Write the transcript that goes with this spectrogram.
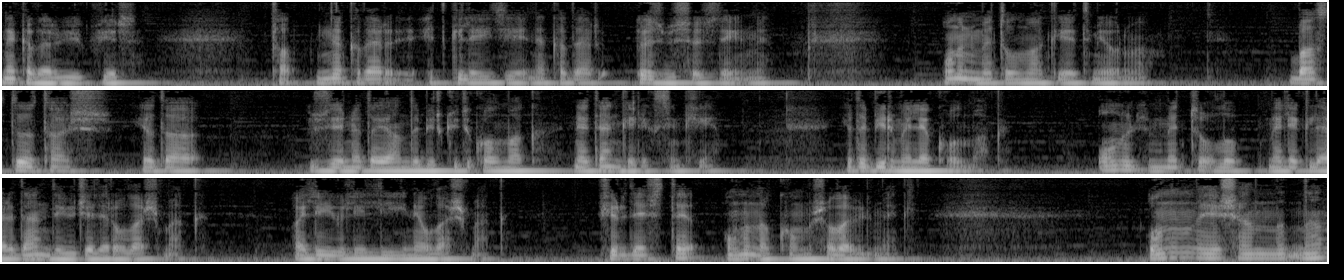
Ne kadar büyük bir tat, ne kadar etkileyici, ne kadar öz bir söz değil mi? Onun ümmet olmak yetmiyor mu? Bastığı taş ya da üzerine dayandığı bir kütük olmak neden gereksin ki? Ya da bir melek olmak. Onun ümmeti olup meleklerden de yücelere ulaşmak. Ali yine ulaşmak. Firdevs'te onunla konmuş olabilmek. Onunla yaşanan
